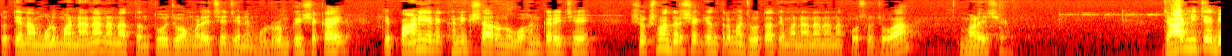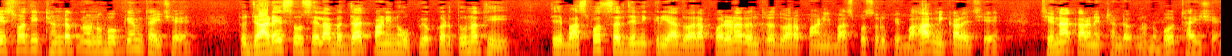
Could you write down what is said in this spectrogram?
તો તેના મૂળમાં નાના નાના તંતુઓ જોવા મળે છે, જેને મૂળરોમ કહી શકાય. તે પાણી અને ખનિજ ક્ષારોનું વહન કરે છે. સૂક્ષ્મદર્શક યંત્રમાં જોતા તેમાં નાના નાના કોષો જોવા મળે છે. ઝાડ નીચે બેસવાથી ઠંડકનો અનુભવ કેમ થાય છે? તો ઝાડે શોષેલા બધા જ પાણીનો ઉપયોગ કરતું નથી. તે બાષ્પોત્સર્જનની ક્રિયા દ્વારા પર્ણરંધ્ર દ્વારા પાણી બાષ્પ સ્વરૂપે બહાર નીકાળે છે, જેના કારણે ઠંડકનો અનુભવ થાય છે.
